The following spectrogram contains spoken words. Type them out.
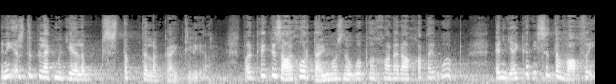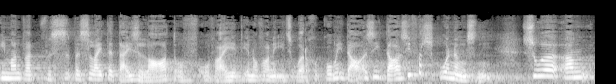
In die eerste plek moet jy hulle stiptelikheid leer. Want kyk, as daai gordyn mos nou oop gegaan het, dan gaan hy oop. En jy kan nie sit en wag vir iemand wat besluit het hy's laat of of hy het een of ander iets oorgekom nie. Daar is nie daar is nie verskonings nie. So, ehm um,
